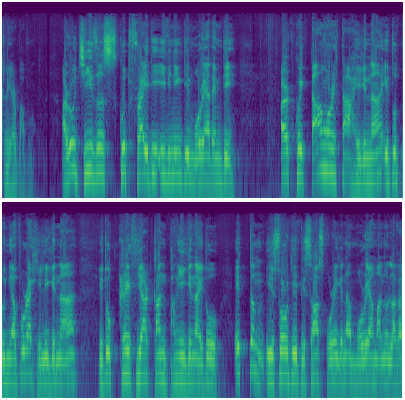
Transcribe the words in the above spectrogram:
ক্লিয়াৰ পাব আৰু জিজাছ গুড ফ্ৰাইডে ইভিনিং দি মৰিয়া টাইম দি আৰ্থকুইক ডাঙৰ এটা আহি কিনা এইটো ধুনীয়া পূৰা হিলি কিনা একদম ঈশ্বৰকে বিশ্বাস কৰি কিনা মৰিয়া মানুহ লগা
